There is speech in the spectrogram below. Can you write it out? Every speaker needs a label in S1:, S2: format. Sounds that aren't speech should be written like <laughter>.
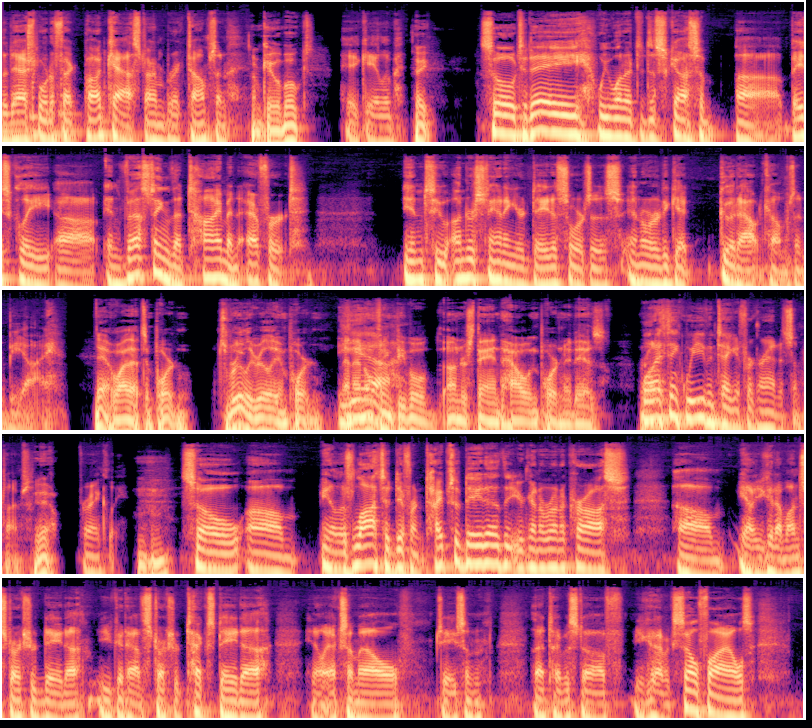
S1: the Dashboard Effect podcast. I'm Brick Thompson.
S2: I'm Caleb Oakes.
S1: Hey, Caleb.
S2: Hey.
S1: So today we wanted to discuss uh, basically uh, investing the time and effort into understanding your data sources in order to get good outcomes in BI.
S2: Yeah, why that's important. It's really, really important. And I don't think people understand how important it is.
S1: Well, I think we even take it for granted sometimes,
S2: Yeah.
S1: frankly.
S2: hmm
S1: So, um, you know, there's lots of different types of data that you're going to run across. Um, you know, you could have unstructured data, you could have structured text data, you know, XML, JSON, that type of stuff. You could have Excel files.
